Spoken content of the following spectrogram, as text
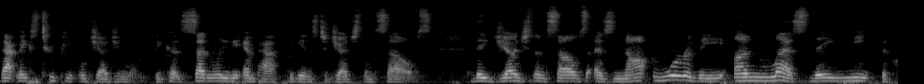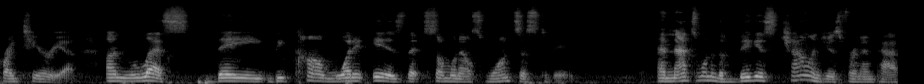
that makes two people judging them because suddenly the empath begins to judge themselves. They judge themselves as not worthy unless they meet the criteria, unless they become what it is that someone else wants us to be. And that's one of the biggest challenges for an empath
